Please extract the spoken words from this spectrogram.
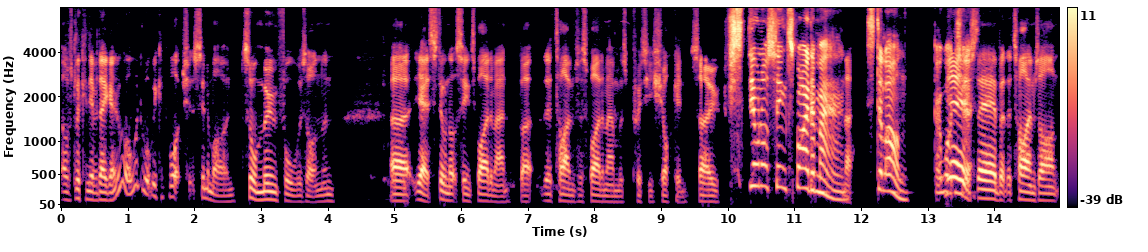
I was looking the other day, going, "Oh, I wonder what we could watch at cinema," and saw Moonfall was on, and uh, yeah, still not seen Spider Man, but the times for Spider Man was pretty shocking. So Still not seeing Spider Man. No. Still on. Go watch yeah, it. it's there, but the times aren't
